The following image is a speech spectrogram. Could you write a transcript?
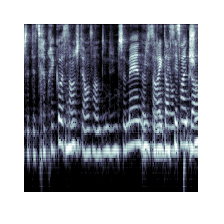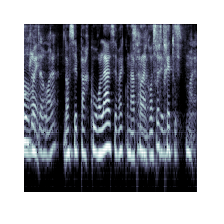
C'était très précoce, hein, j'étais enceinte d'une semaine. Oui, c'est vrai que dans ces, cinq jours, dans ces parcours-là, c'est vrai qu'on apprend la grossesse très, tôt. Voilà.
